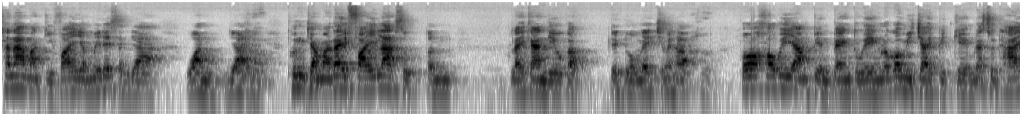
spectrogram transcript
ชนะมากี่ไฟต์ยังไม่ได้สัญญาวันใหญ่ ครับ เพิ่งจะมาได้ไฟต์ล่าสุดตอนรายการเดียวกับเด็ดดวงเล็กใช่ไหมครับ ครับ เพราะว่าเขาพยายามเปลี่ยนแปลงตัวเองแล้วก็มีใจปิดเกมและสุดท้าย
